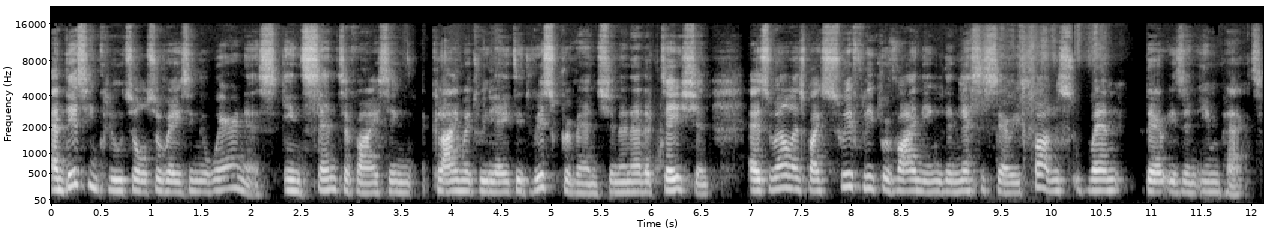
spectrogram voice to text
And this includes also raising awareness, incentivizing climate related risk prevention and adaptation, as well as by swiftly providing the necessary funds when there is an impact.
